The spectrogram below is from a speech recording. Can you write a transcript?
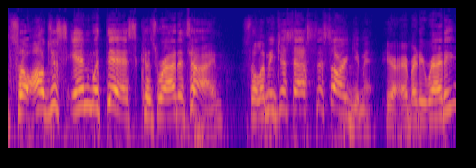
so I'll just end with this because we're out of time. So let me just ask this argument. Here, everybody ready?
